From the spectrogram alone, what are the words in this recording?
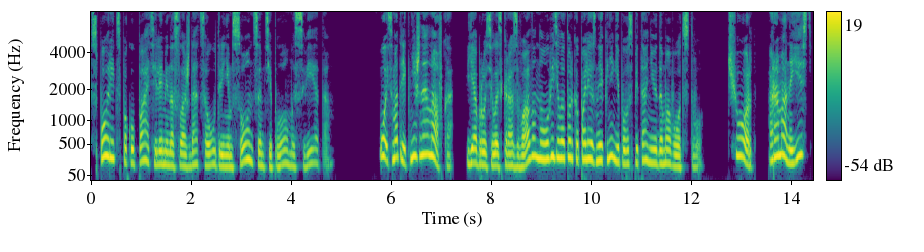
спорить с покупателями, наслаждаться утренним солнцем, теплом и светом. «Ой, смотри, книжная лавка!» Я бросилась к развалу, но увидела только полезные книги по воспитанию и домоводству. «Чёрт, а романы есть?»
